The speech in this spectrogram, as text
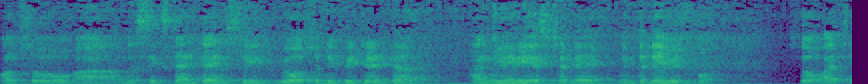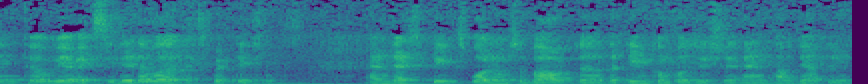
also uh, the sixth and tenth seed. We also defeated uh, Hungary yesterday in the day before. So I think uh, we have exceeded our expectations, and that speaks volumes about uh, the team composition and how they are playing.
